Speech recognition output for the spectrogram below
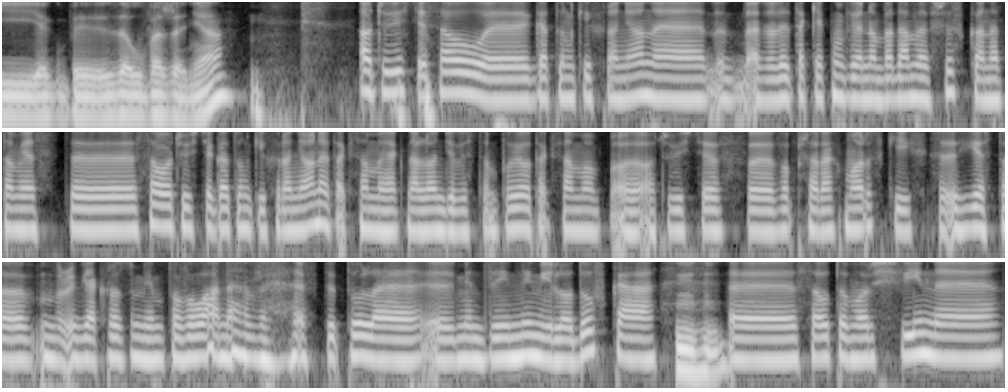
i jakby zauważenia? Oczywiście są y, gatunki chronione, ale tak jak mówię, no badamy wszystko, natomiast y, są oczywiście gatunki chronione, tak samo jak na lądzie występują, tak samo oczywiście w, w obszarach morskich. Jest to, jak rozumiem, powołane w, w tytule y, między innymi lodówka, mhm. są to morświny,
